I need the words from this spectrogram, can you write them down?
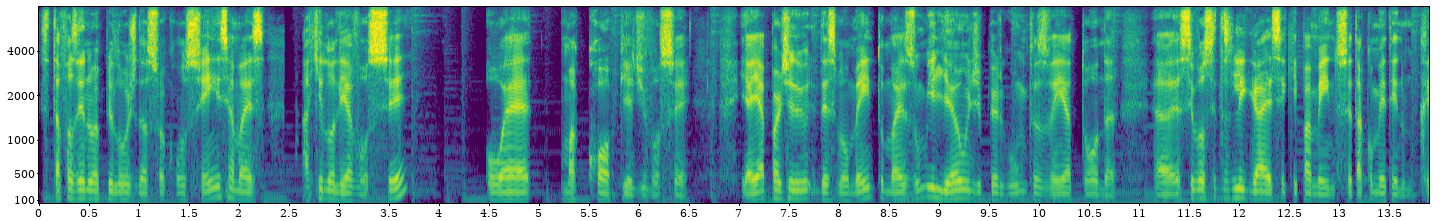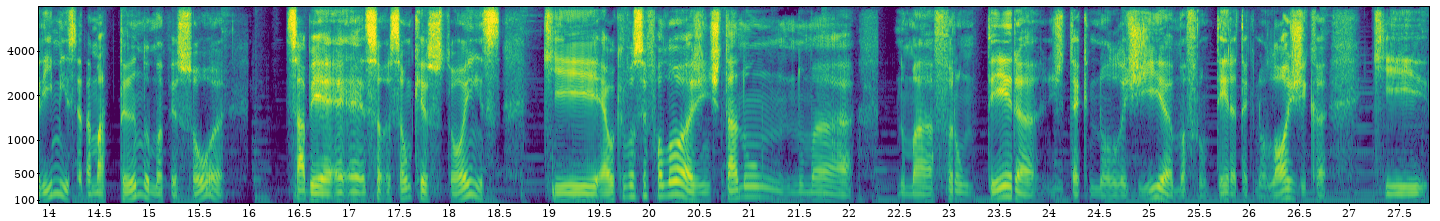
você está fazendo um upload da sua consciência, mas aquilo ali é você? Ou é uma cópia de você? E aí, a partir desse momento, mais um milhão de perguntas vem à tona. Uh, se você desligar esse equipamento, você está cometendo um crime? Você está matando uma pessoa? Sabe, é, é, são questões que é o que você falou, a gente está num, numa, numa fronteira de tecnologia, uma fronteira tecnológica que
